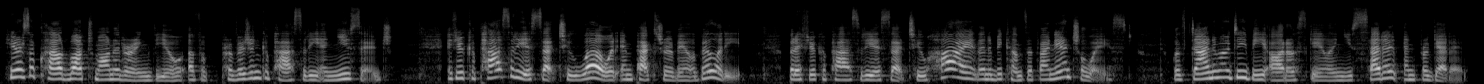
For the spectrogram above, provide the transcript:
Here's a CloudWatch monitoring view of a provision capacity and usage. If your capacity is set too low, it impacts your availability. But if your capacity is set too high, then it becomes a financial waste. With DynamoDB auto-scaling, you set it and forget it.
